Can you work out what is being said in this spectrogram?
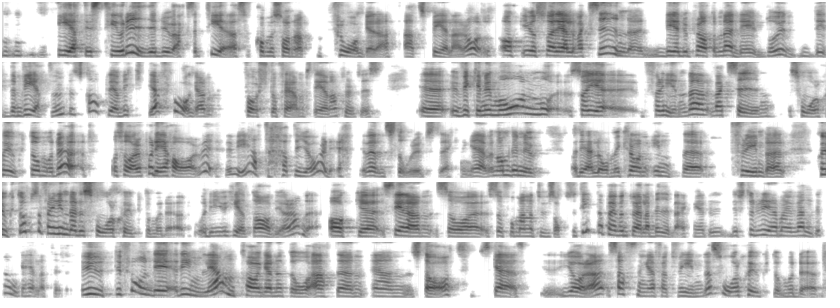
etisk teori du accepterar så kommer sådana frågor att, att spela roll. Och just vad det gäller vaccin, det du pratar om där, det, då är det, den vetenskapliga viktiga frågan först och främst är naturligtvis Eh, I vilken mån så är, förhindrar vaccin svår sjukdom och död? Och svaret på det har vi. Vi vet att det gör det i väldigt stor utsträckning. Även om det nu vad det gäller omikron inte förhindrar sjukdom så förhindrar det svår sjukdom och död. Och det är ju helt avgörande. Och eh, sedan så, så får man naturligtvis också titta på eventuella biverkningar. Det, det studerar man ju väldigt noga hela tiden. Utifrån det rimliga antagandet då att en, en stat ska eh, göra satsningar för att förhindra svår sjukdom och död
